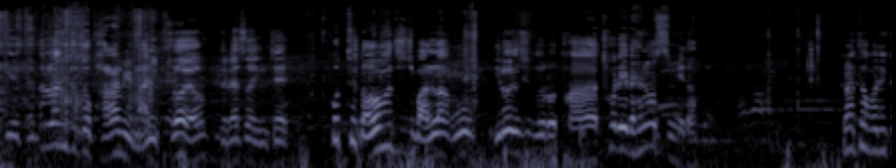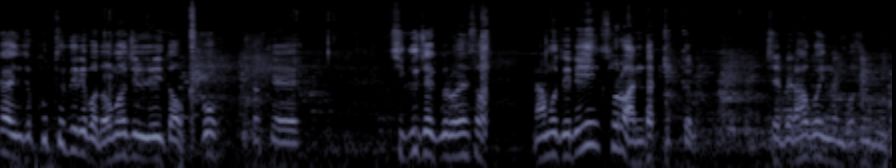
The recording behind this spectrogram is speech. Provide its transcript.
이게 네덜란드도 바람이 많이 불어요. 그래서 이제 포트 넘어지지 말라고 이런 식으로 다 처리를 해놓습니다. 그렇다 보니까 이제 포트들이 뭐 넘어질 일도 없고 이렇게 지그재그로 해서 나무들이 서로 안 닿게끔 재배를 하고 있는 모습입니다.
